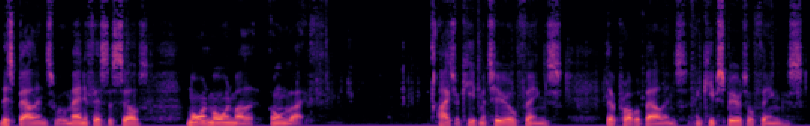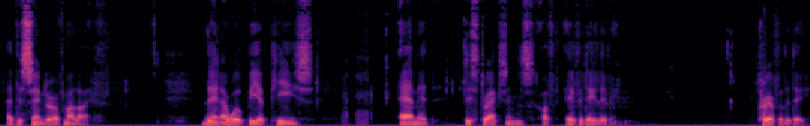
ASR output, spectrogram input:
This balance will manifest itself more and more in my own life. I should keep material things their proper balance and keep spiritual things at the center of my life. Then I will be at peace amid distractions of everyday living. Prayer for the day.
